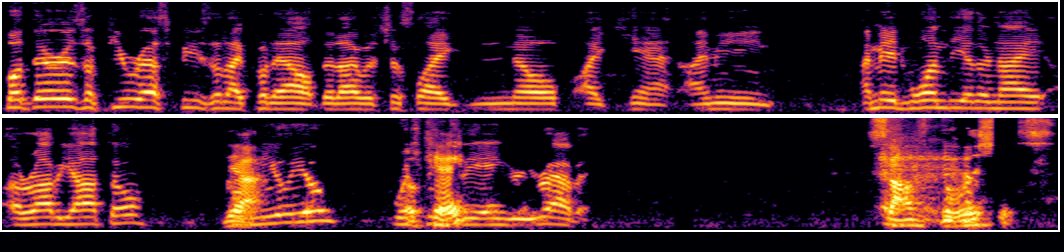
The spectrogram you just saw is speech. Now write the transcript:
but there is a few recipes that I put out that I was just like, nope, I can't. I mean, I made one the other night, arrabbiato, Yeah. cornelio, which Okay. means the angry rabbit. Sounds delicious.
